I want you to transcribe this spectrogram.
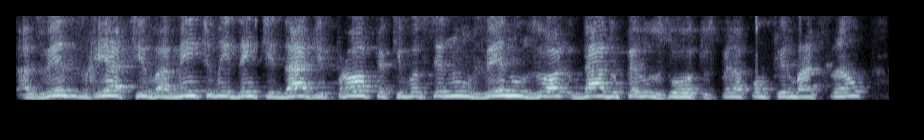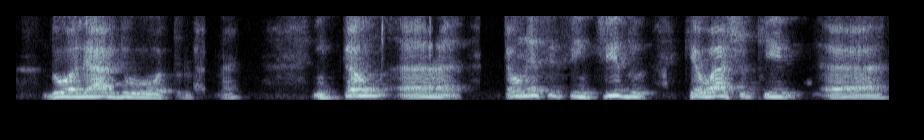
às vezes reativamente, uma identidade própria que você não vê nos dado pelos outros, pela confirmação do olhar do outro. Né? Então, uh, então, nesse sentido, que eu acho que uh,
